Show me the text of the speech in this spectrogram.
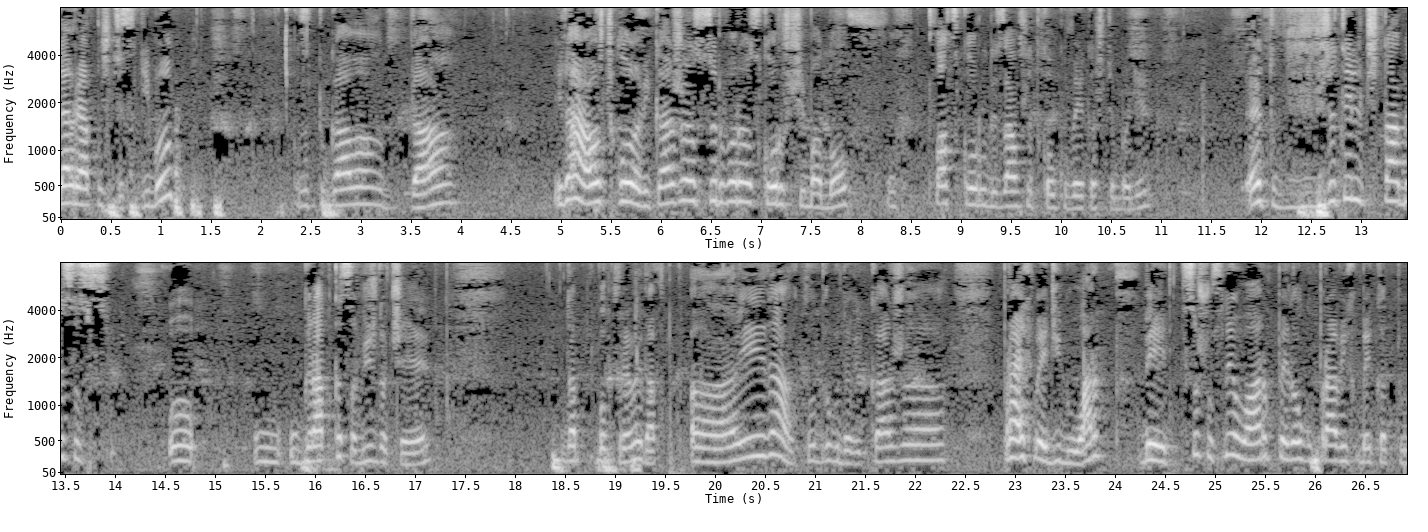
Най-вероятно ще снима. За тогава, да. И да, още какво да ви кажа, сървъра скоро ще има нов. Това скоро не знам след колко века ще бъде. Ето, виждате ли, че там е с оградка, се вижда, че е. Да, време, да. А, и да, какво друго да ви кажа. Правихме един ларп. Не, всъщност не ларп, едно го правихме като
